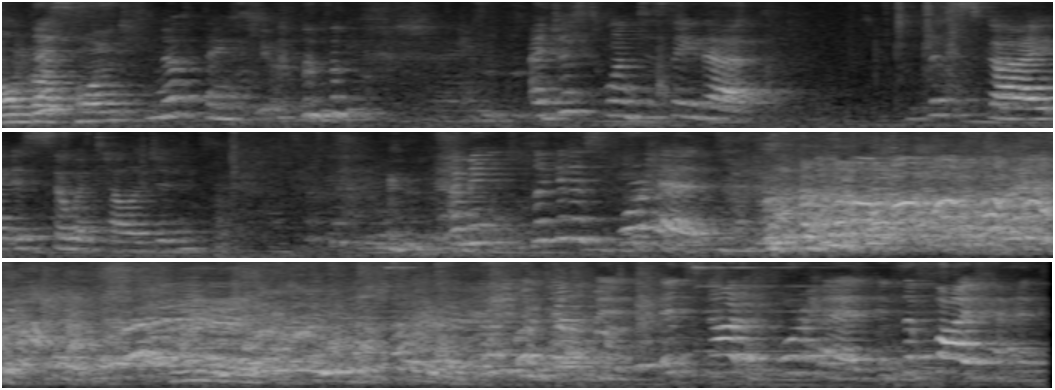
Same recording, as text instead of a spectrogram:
On that This- point, No, thank you. I just want to say that this guy is so intelligent. I mean, look at his forehead. Ladies and gentlemen, it's not a forehead, it's a five head.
